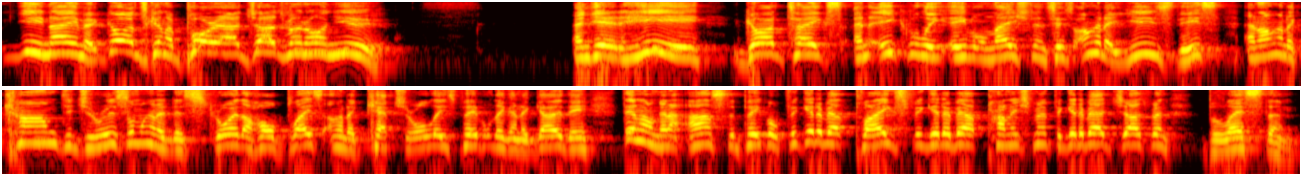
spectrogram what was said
you name it. God's going to pour out judgment on you. And yet, here, God takes an equally evil nation and says, I'm going to use this and I'm going to come to Jerusalem. I'm going to destroy the whole place. I'm going to capture all these people. They're going to go there. Then I'm going to ask the people, forget about plagues, forget about punishment, forget about judgment. Bless them.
